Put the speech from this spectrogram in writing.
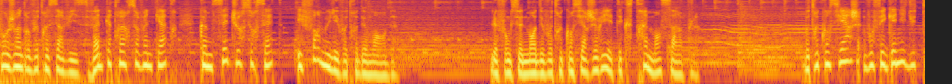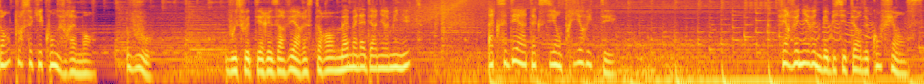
pour joindre votre service 24 heures sur 24, comme 7 jours sur 7, et formuler votre demande. Le fonctionnement de votre conciergerie est extrêmement simple. Votre concierge vous fait gagner du temps pour ce qui compte vraiment, vous. Vous souhaitez réserver un restaurant même à la dernière minute? Accéder à un taxi en priorité Faire venir une babysitter de confiance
